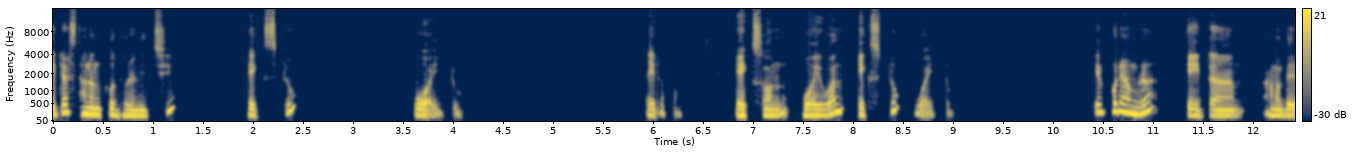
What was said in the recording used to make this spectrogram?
এটার স্থানাঙ্ক ধরে নিচ্ছি এক্স টু ওয়াই টু এইরকম। X one y one x two y two এরপরে আমরা এইটা আমাদের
